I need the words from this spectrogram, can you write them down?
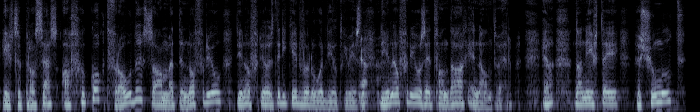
Heeft zijn proces afgekocht, fraude, samen met Dinofrio. Dinofrio is drie keer veroordeeld geweest. Ja. Dinofrio zit vandaag in Antwerpen. Ja, dan heeft hij gesjoemeld,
